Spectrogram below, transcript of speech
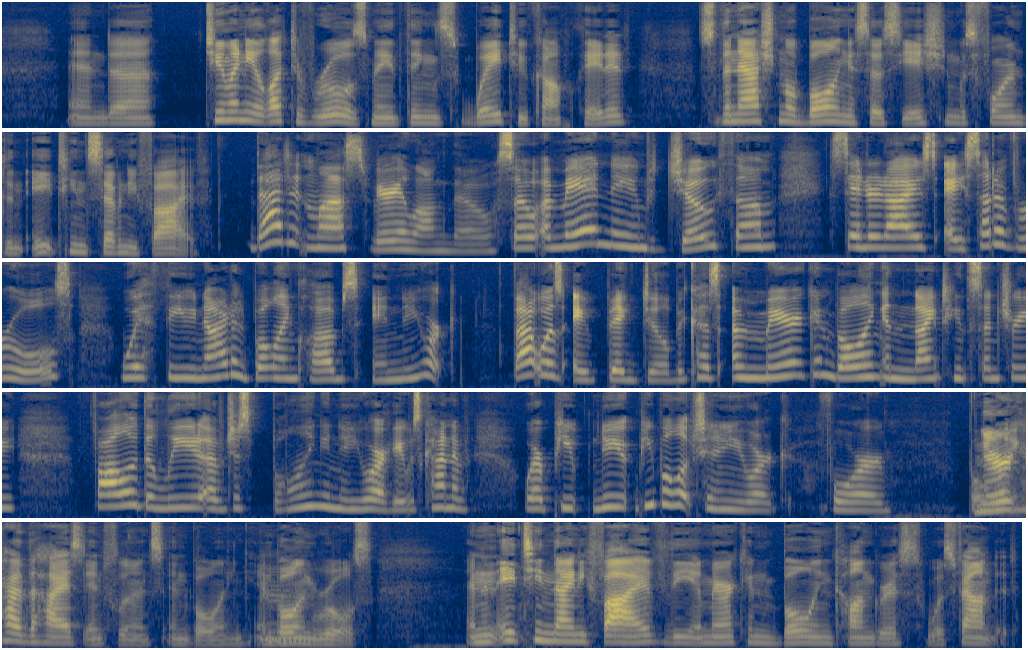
and uh, too many elective rules made things way too complicated. So, the National Bowling Association was formed in 1875. That didn't last very long, though. So, a man named Joe Thum standardized a set of rules with the United Bowling Clubs in New York. That was a big deal because American bowling in the 19th century followed the lead of just bowling in New York. It was kind of where pe- New- people looked to New York for bowling. New York had the highest influence in bowling and mm-hmm. bowling rules. And in 1895, the American Bowling Congress was founded.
